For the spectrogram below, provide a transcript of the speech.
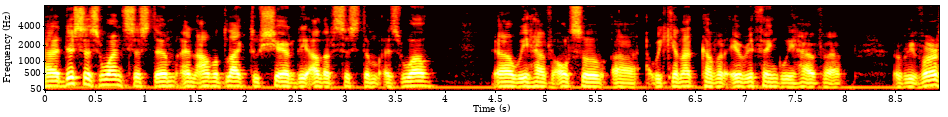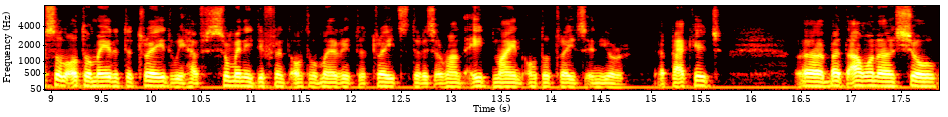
Uh, this is one system, and I would like to share the other system as well. Uh, we have also, uh, we cannot cover everything. We have uh, reversal automated trade. We have so many different automated trades. There is around eight, nine auto trades in your uh, package. Uh, but I want to show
